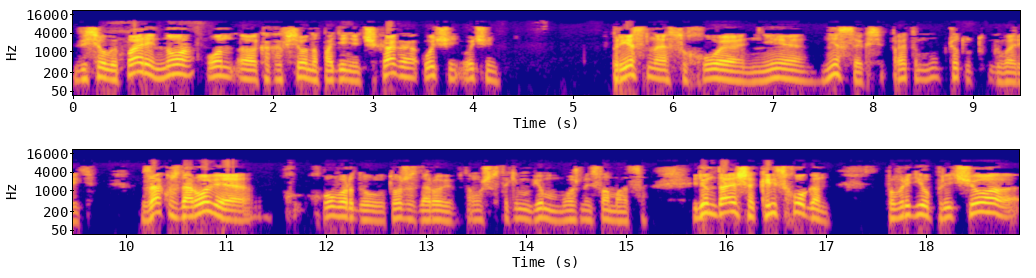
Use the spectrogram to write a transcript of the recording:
веселый парень, но он, э, как и все нападение Чикаго, очень-очень пресное, сухое, не, не секси. Поэтому, ну, что тут говорить. Заку здоровья, Ховарду тоже здоровье, потому что с таким объемом можно и сломаться. Идем дальше. Крис Хоган повредил плечо.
